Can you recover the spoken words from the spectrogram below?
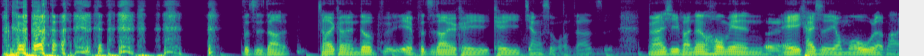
不知道他可能都不也不知道又可以可以讲什么这样子，没关系，反正后面哎开始有魔物了嘛，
